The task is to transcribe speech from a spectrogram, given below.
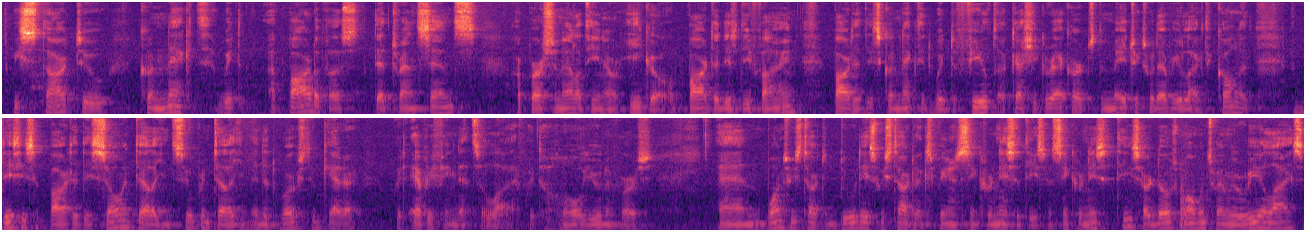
that we start to connect with a part of us that transcends our personality and our ego a part that is divine part that is connected with the field akashic records the matrix whatever you like to call it but this is a part that is so intelligent super intelligent and that works together with everything that's alive with the whole universe and once we start to do this, we start to experience synchronicities. And synchronicities are those moments when we realize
